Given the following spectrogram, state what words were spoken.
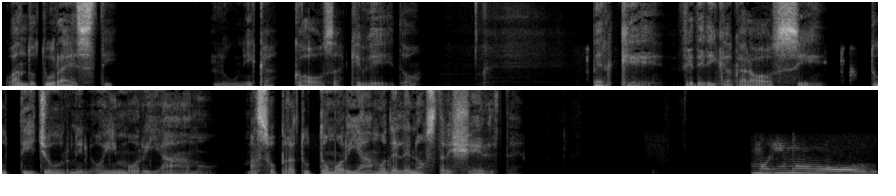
Quando tu resti, l'unica cosa che vedo. Perché, Federica Carossi, tutti i giorni noi moriamo, ma soprattutto moriamo delle nostre scelte? Moriamo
